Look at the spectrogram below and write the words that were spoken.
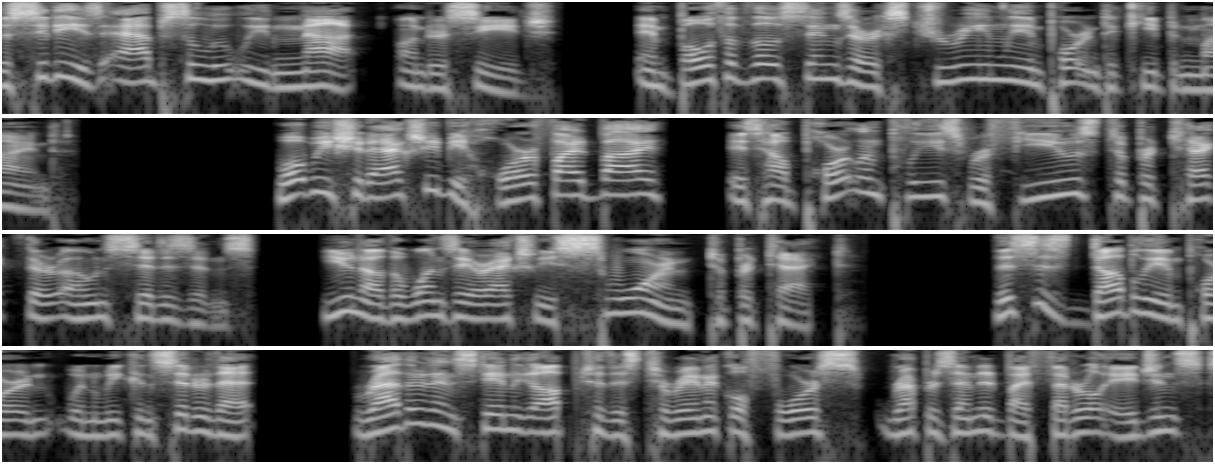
The city is absolutely not under siege, and both of those things are extremely important to keep in mind. What we should actually be horrified by is how Portland police refuse to protect their own citizens. You know, the ones they are actually sworn to protect. This is doubly important when we consider that rather than standing up to this tyrannical force represented by federal agents,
